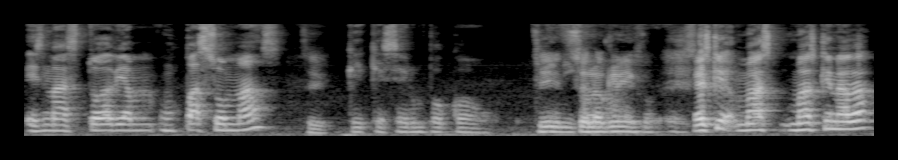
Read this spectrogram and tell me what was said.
es más, todavía un paso más Sí, que, que ser un poco sí solo clínico. Es- Es que más, más que nada,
